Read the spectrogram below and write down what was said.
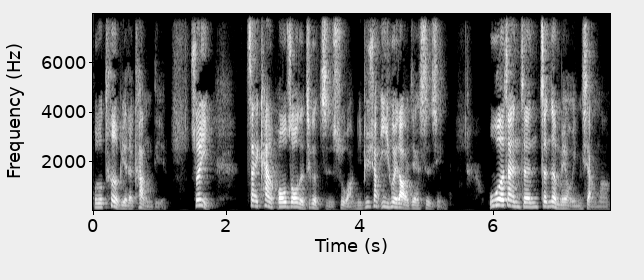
或者特别的抗跌，所以在看欧洲的这个指数啊，你必须要意会到一件事情：乌俄战争真的没有影响吗？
